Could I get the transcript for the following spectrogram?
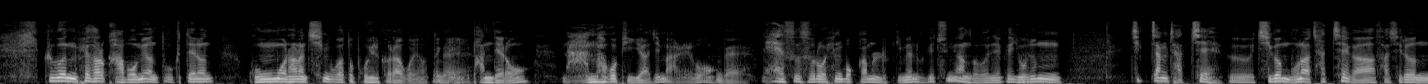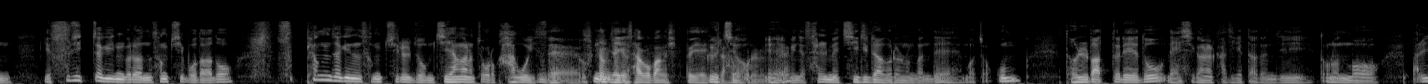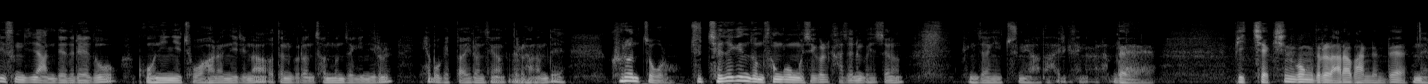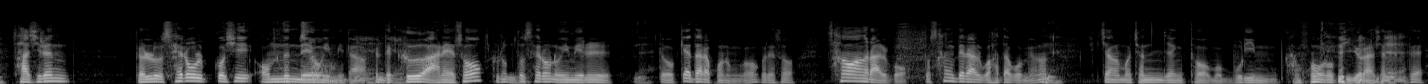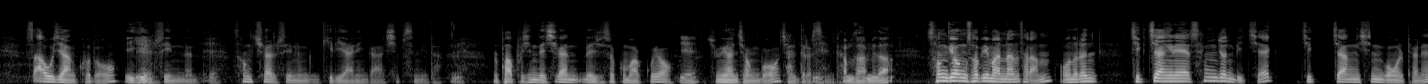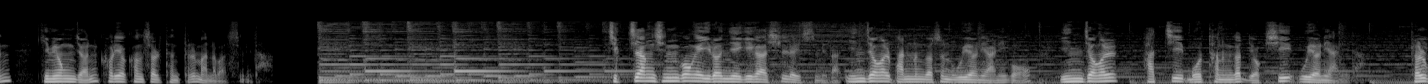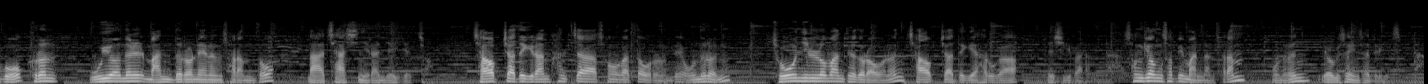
그건 회사로 가보면 또 그때는 공무원 하는 친구가 또 보일 거라고요. 어떻게 네. 반대로 남하고 비교하지 말고 네. 내 스스로 행복감을 느끼면 그게 중요한 거거든요. 그 요즘 직장 자체, 그 직업 문화 자체가 사실은 수직적인 그런 성취보다도 수평적인 성취를 좀 지향하는 쪽으로 가고 있어요. 네, 수평적인 사고 방식도 얘기를 그렇죠. 하고 그러는데. 예, 이제 삶의 질이라 그러는 건데 뭐 조금 덜 받더라도 내 시간을 가지겠다든지 또는 뭐 빨리 승진이 안 되더라도 본인이 좋아하는 일이나 어떤 그런 전문적인 일을 해보겠다 이런 생각들을 음. 하는데 그런 쪽으로 주체적인 좀 성공 의식을 가지는 것이 저는 굉장히 중요하다 이렇게 생각을 합니다. 네. 비책 신공들을 알아봤는데 네. 사실은 별로 새로울 것이 없는 그렇죠. 내용입니다. 예, 그런데 예. 그 안에서 그럼 또 새로운 의미를 네. 또 깨달아 보는 거. 그래서 상황을 알고 또 상대를 알고 하다 보면은 네. 직장을 뭐 전쟁터, 뭐 무림, 강호로 비교를 하셨는데 싸우지 않고도 이길 예. 수 있는 예. 성취할 수 있는 그 길이 아닌가 싶습니다. 네. 오늘 바쁘신데 시간 내주셔서 고맙고요. 예. 중요한 정보 잘 예. 들었습니다. 감사합니다. 성경섭이 만난 사람 오늘은 직장인의 생존 비책 직장 신공을 펴낸 김용전 커리어 컨설턴트를 만나봤습니다. 직장 신공에 이런 얘기가 실려 있습니다. 인정을 받는 것은 우연이 아니고 인정을 받지 못하는 것 역시 우연이 아니다. 결국 그런 우연을 만들어내는 사람도 나 자신이란 얘기겠죠. 자업자득이란 한자 성어가 떠오르는데 오늘은 좋은 일로만 되돌아오는 자업자득의 하루가 되시기 바랍니다. 성경섭이 만난 사람 오늘은 여기서 인사드리겠습니다.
